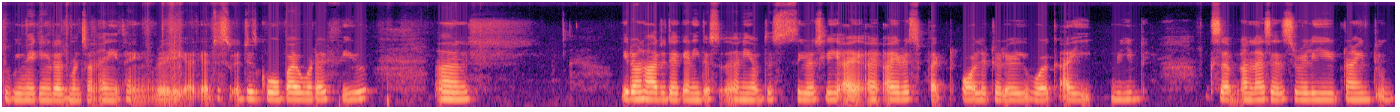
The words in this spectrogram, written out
to be making judgments on anything really. I, I just I just go by what I feel and you don't have to take any this any of this seriously. I, I, I respect all literary work I read except unless it's really trying to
